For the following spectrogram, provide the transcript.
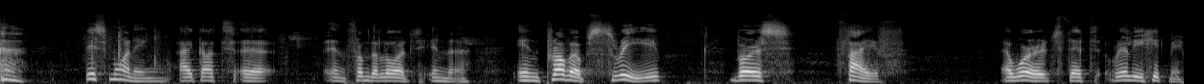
this morning I got uh, in, from the Lord in, uh, in Proverbs 3, verse 5, a word that really hit me.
